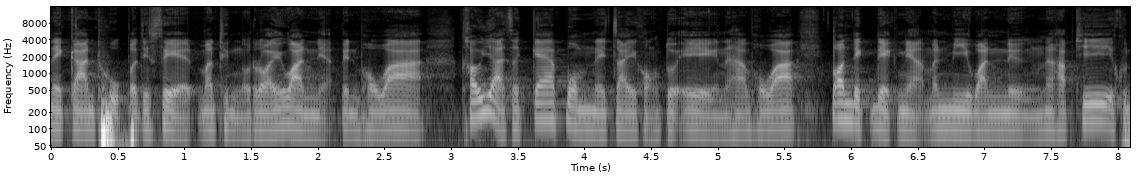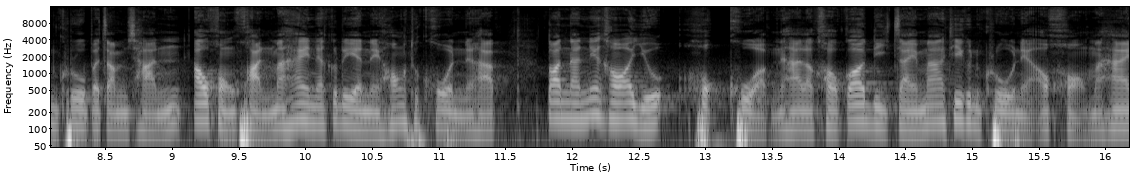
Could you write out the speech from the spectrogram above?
ในการถูกปฏิเสธมาถึงร้อยวันเนี่ยเป็นเพราะว่าเขาอยากจะแก้ปมในใจของตัวเองนะครับเพราะว่าตอนเด็กๆเนี่ยมันมีวันหนึ่งนะครับที่คุณครูประจำชั้น เอาของขวัญมาให้นักเรียนในห้องทุกคนนะครับตอนนั้นเนี่ยเขาอายุ 6 ขวบนะฮะแล้วเขาก็ดีใจมากที่คุณครูเนี่ยเอาของมาให้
